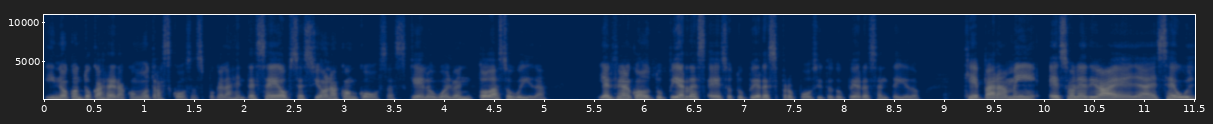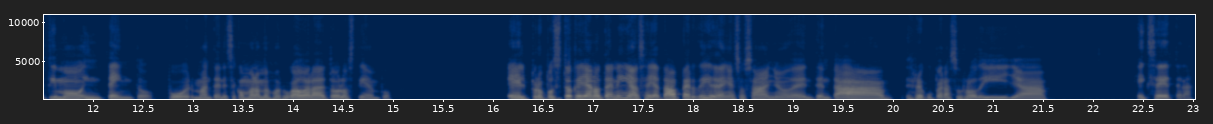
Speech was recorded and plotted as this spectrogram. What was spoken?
y no con tu carrera, con otras cosas, porque la gente se obsesiona con cosas que lo vuelven toda su vida, y al final cuando tú pierdes eso, tú pierdes propósito, tú pierdes sentido. Que para mí eso le dio a ella ese último intento por mantenerse como la mejor jugadora de todos los tiempos. El propósito que ella no tenía, o sea, ella estaba perdida en esos años de intentar recuperar su rodilla, etcétera.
